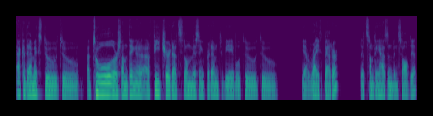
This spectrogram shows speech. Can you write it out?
academics to to a tool or something, a, a feature that's still missing for them to be able to to yeah write better? That something hasn't been solved yet.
